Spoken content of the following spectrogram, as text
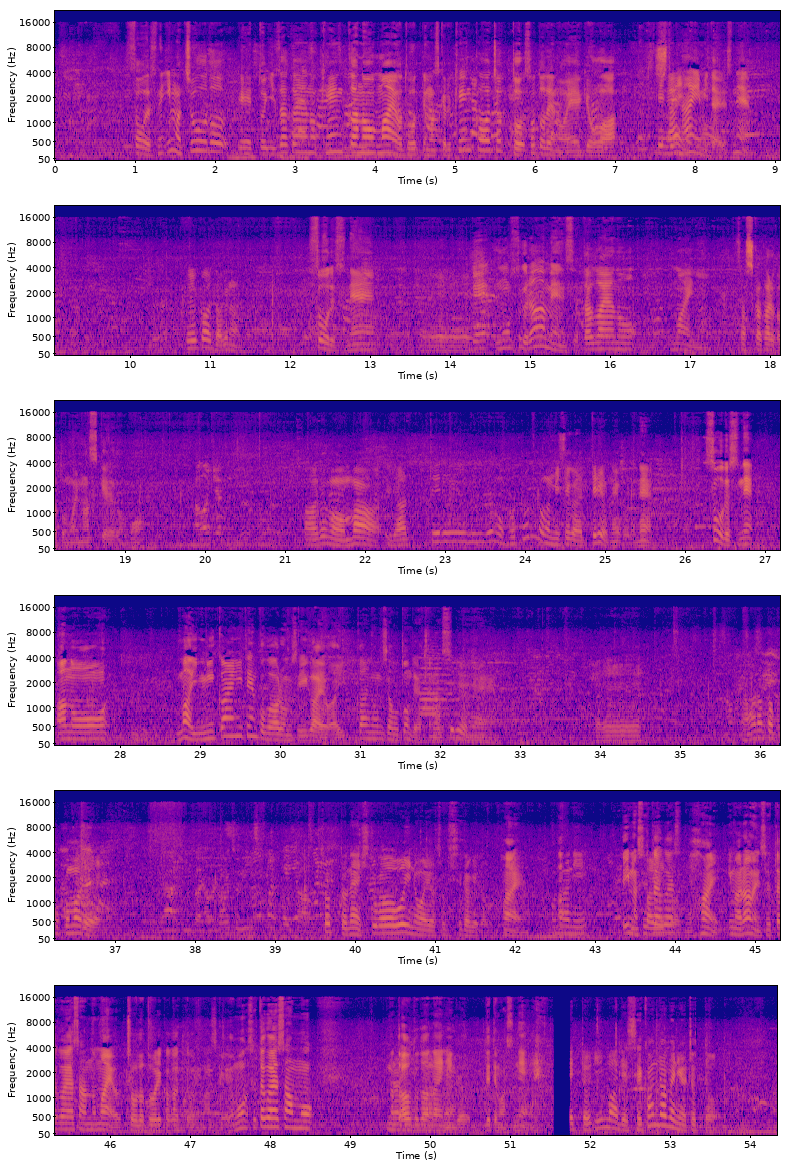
そうですね。今ちょうど、えー、と居酒屋の喧嘩の前を通ってますけど喧嘩はちょっと外での営業はしてないみたいですね。テイクアウトだけなのかなそうですね。えでもうすぐラーメン世田谷の前に差し掛かるかと思いますけれども。ーあでもまあやってるでもほとんどの店がやってるよねこれね。そうですね。あのーまあ2階に店舗があるお店以外は1階のお店はほとんどやってますやってるよね。え。ーなかなかここまでちょっとね人が多いのは予測してたけど。はい。こんなに今世田谷、ねはい。今ラーメン世田谷さんの前をちょうど通りかかっておりますけれども世田谷さんもなんとアウトドアダイニング出てますね。えっと今でセカンドアベニューをちょっと、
